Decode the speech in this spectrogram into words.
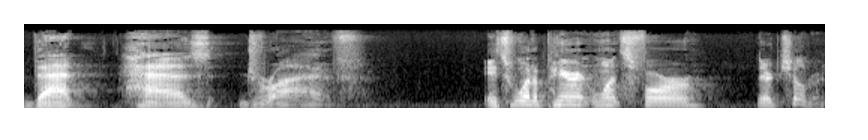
that has drive. It's what a parent wants for their children,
